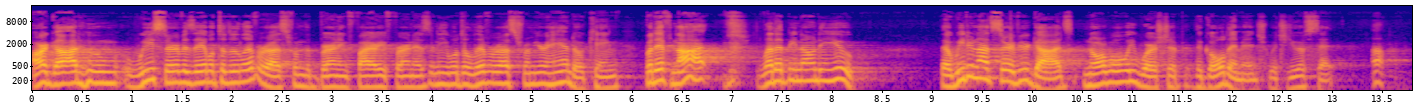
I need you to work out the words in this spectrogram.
our God, whom we serve, is able to deliver us from the burning fiery furnace, and he will deliver us from your hand, O king. But if not, let it be known to you that we do not serve your gods, nor will we worship the gold image which you have set up.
